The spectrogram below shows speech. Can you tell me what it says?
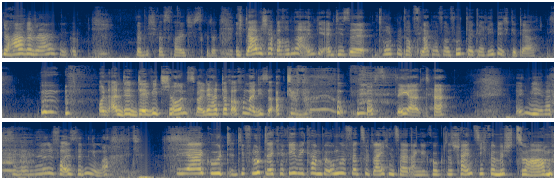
Jahrelang. Da habe ich was Falsches gedacht. Ich glaube, ich habe auch immer irgendwie an diese Totenkopfflaggen von Flug der Karibik gedacht. Und an den David Jones, weil der hat doch auch immer diese Oktopus-Dinger da irgendwie hat es mir voll Sinn gemacht. Ja, gut, die Flut der Karibik haben wir ungefähr zur gleichen Zeit angeguckt. Das scheint sich vermischt zu haben.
